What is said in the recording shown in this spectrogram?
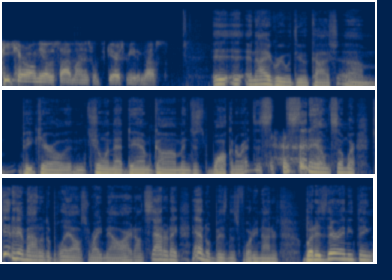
Pete Carroll on the other sideline is what scares me the most. It, it, and I agree with you, Akash. Um, Pete Carroll and chewing that damn gum and just walking around. Just sit down somewhere. Get him out of the playoffs right now. All right, on Saturday, handle business, 49ers. But is there anything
